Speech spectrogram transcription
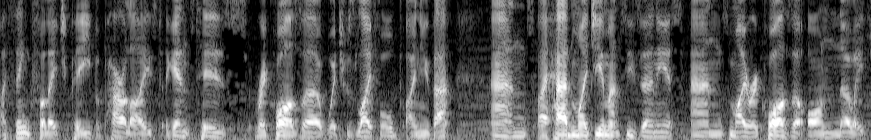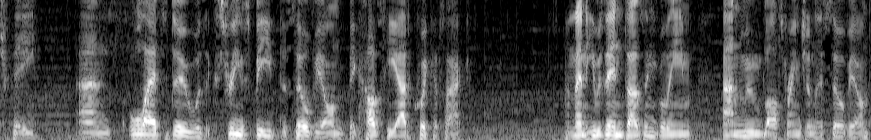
I think, full HP, but paralysed against his Rayquaza, which was Life Orb, I knew that. And I had my Geomancy Xerneas and my Rayquaza on no HP. And all I had to do was Extreme Speed the Sylveon because he had Quick Attack. And then he was in Dazzling Gleam and Moonblast range on his Sylveon.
